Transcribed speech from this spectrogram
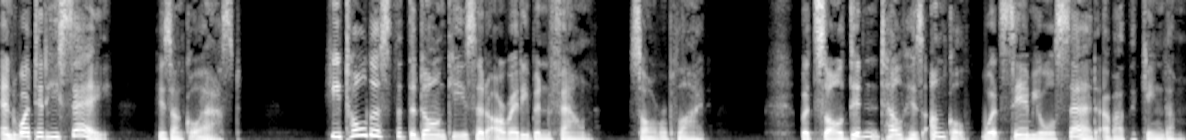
And what did he say? his uncle asked. He told us that the donkeys had already been found, Saul replied. But Saul didn't tell his uncle what Samuel said about the kingdom.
